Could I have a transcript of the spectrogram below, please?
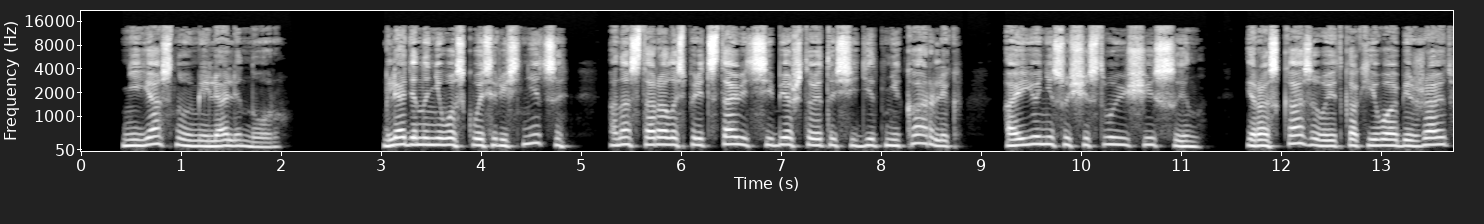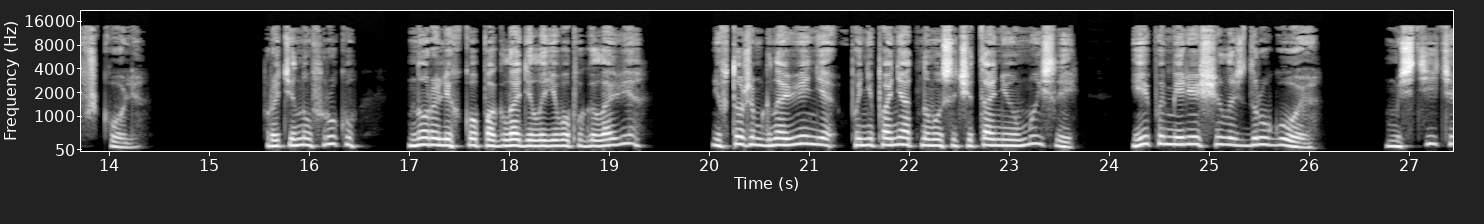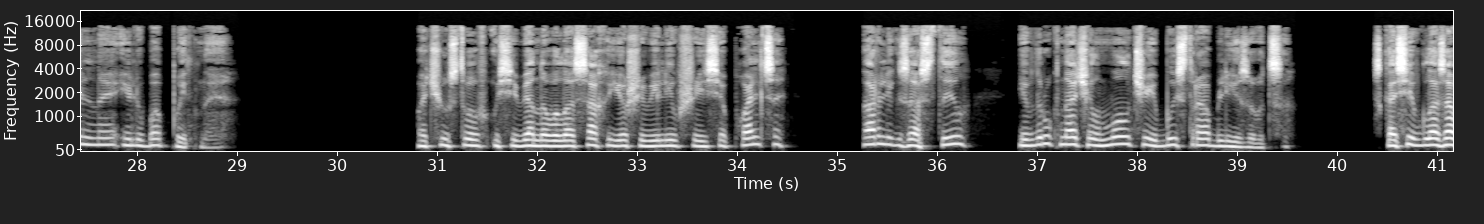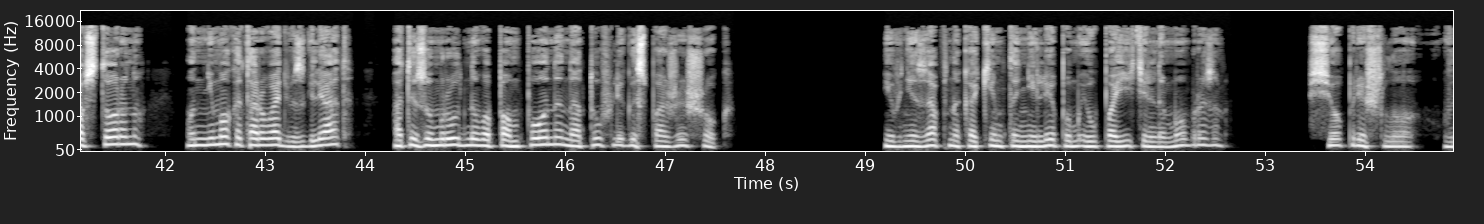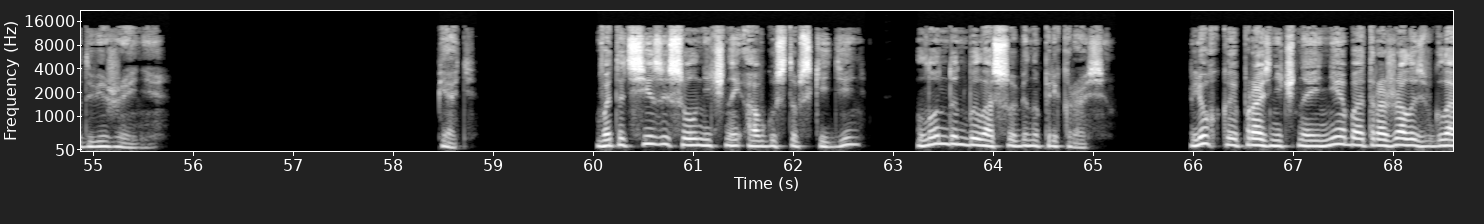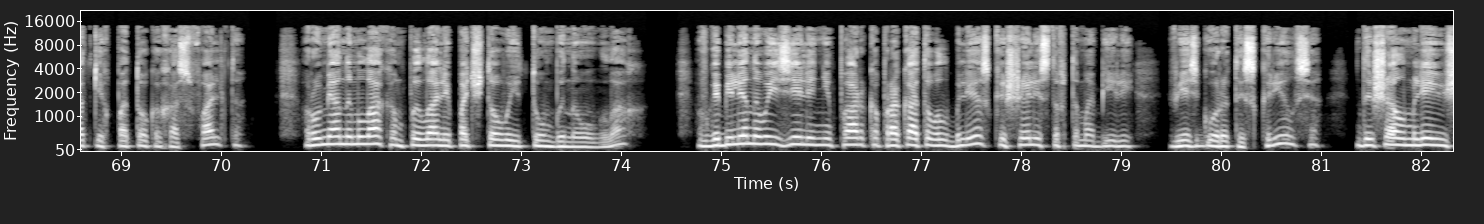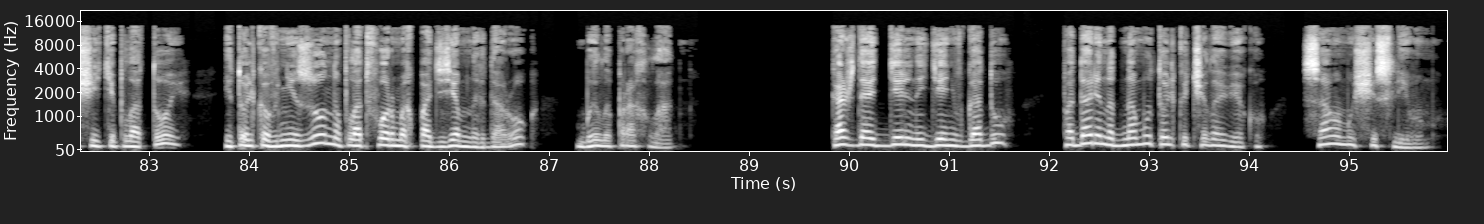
неясно умиляли Нору. Глядя на него сквозь ресницы, она старалась представить себе, что это сидит не карлик, а ее несуществующий сын, и рассказывает, как его обижают в школе. Протянув руку, Нора легко погладила его по голове, и в то же мгновение, по непонятному сочетанию мыслей, ей померещилось другое, мстительное и любопытное. Почувствовав у себя на волосах ее шевелившиеся пальцы, карлик застыл и вдруг начал молча и быстро облизываться. Скосив глаза в сторону, он не мог оторвать взгляд от изумрудного помпона на туфли госпожи Шок. И внезапно каким-то нелепым и упоительным образом все пришло в движение. 5. В этот сизый солнечный августовский день Лондон был особенно прекрасен. Легкое праздничное небо отражалось в гладких потоках асфальта, румяным лаком пылали почтовые тумбы на углах, в гобеленовой зелени парка прокатывал блеск и шелест автомобилей, весь город искрился, дышал млеющей теплотой, и только внизу, на платформах подземных дорог, было прохладно. Каждый отдельный день в году подарен одному только человеку, самому счастливому.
